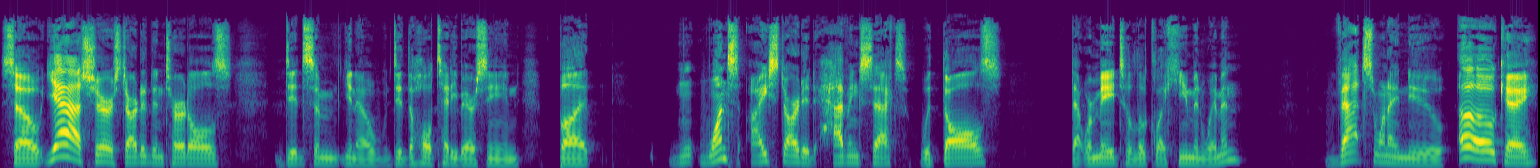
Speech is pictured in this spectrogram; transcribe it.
So yeah, sure. Started in turtles, did some, you know, did the whole teddy bear scene, but w- once I started having sex with dolls that were made to look like human women, that's when I knew, oh, okay.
